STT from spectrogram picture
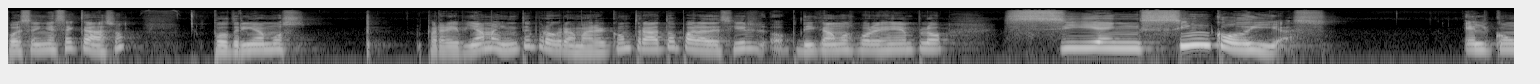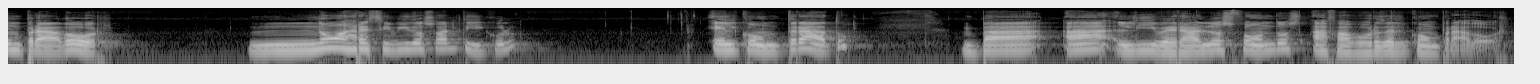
Pues en ese caso, podríamos previamente programar el contrato para decir, digamos, por ejemplo, si en cinco días el comprador no ha recibido su artículo, el contrato va a liberar los fondos a favor del comprador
